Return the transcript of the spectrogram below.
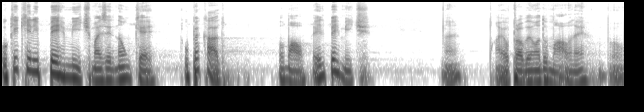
o que, que Ele permite, mas Ele não quer? O pecado, o mal. Ele permite. Né? Aí é o problema do mal, né? O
